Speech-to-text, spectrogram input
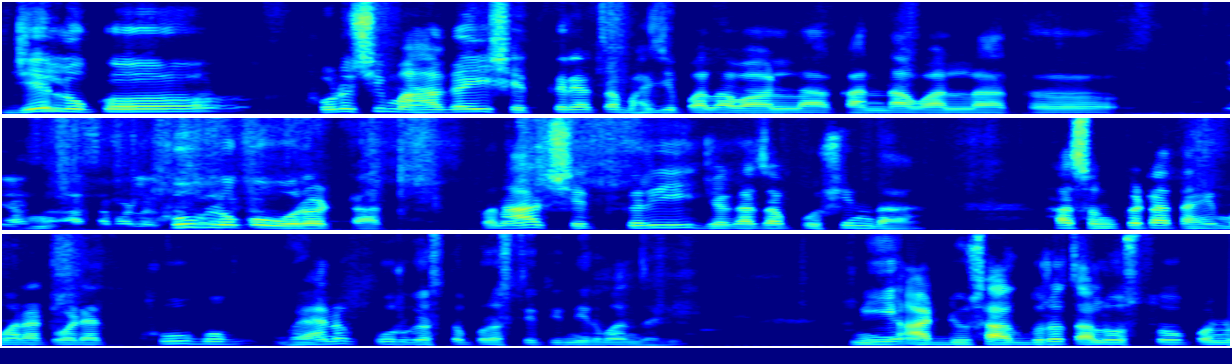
जे लोक थोडीशी महागाई शेतकऱ्याचा भाजीपाला वाढला कांदा वाढला तर खूप लोक ओरडतात. पण आज शेतकरी जगाचा पोशिंदा हा संकटात आहे. मराठवाड्यात खूप भयानक पूरग्रस्त परिस्थिती निर्माण झाली. मी आठ दिवसा अगोदरच आलो असतो पण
